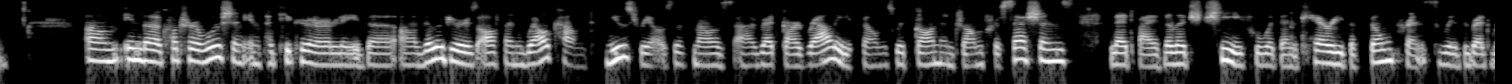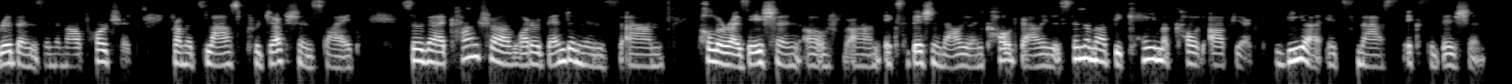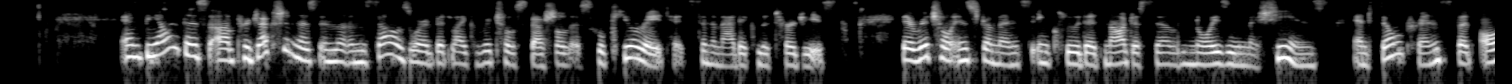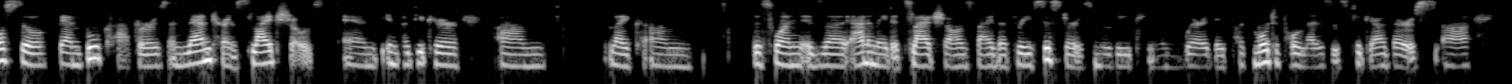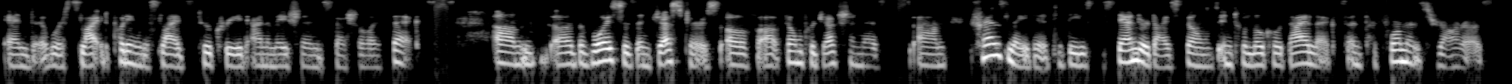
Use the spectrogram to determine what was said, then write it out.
Um, in the Cultural Revolution, in particularly, the uh, villagers often welcomed newsreels of Mao's uh, Red Guard rally films with gong and drum processions led by a village chief who would then carry the film prints with red ribbons and the Mao portrait from its last projection site. So that contra Walter Benjamin's um, polarization of um, exhibition value and cult value, the cinema became a cult object via its mass exhibition. And beyond this, uh, projectionists in themselves were a bit like ritual specialists who curated cinematic liturgies. Their ritual instruments included not just the noisy machines and film prints, but also bamboo clappers and lantern slideshows, and in particular, um, like um, this one is uh, animated slideshows by the Three Sisters movie team, where they put multiple lenses together uh, and were slide putting the slides to create animation special effects. Um, uh, the voices and gestures of uh, film projectionists um, translated these standardized films into local dialects and performance genres.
